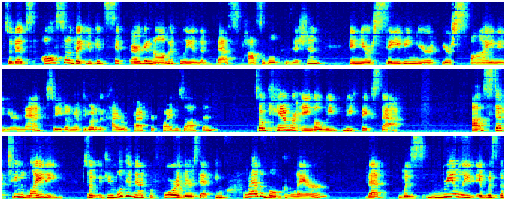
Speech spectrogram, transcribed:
So that's also that you can sit ergonomically in the best possible position and you're saving your, your spine and your neck so you don't have to go to the chiropractor quite as often. So camera angle, we, we fix that. Uh, step two, lighting. So if you look at that before, there's that incredible glare that was really, it was the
